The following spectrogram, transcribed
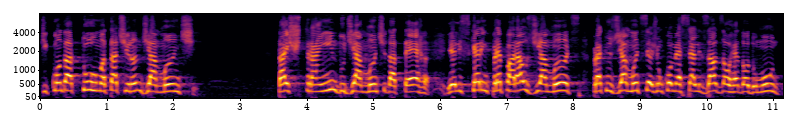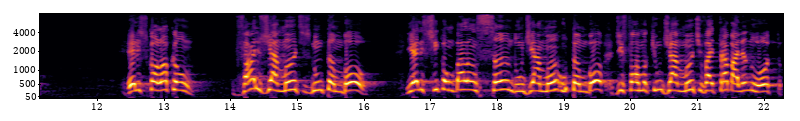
que quando a turma está tirando diamante, está extraindo o diamante da terra, e eles querem preparar os diamantes para que os diamantes sejam comercializados ao redor do mundo. Eles colocam vários diamantes num tambor, e eles ficam balançando um diamante, o tambor de forma que um diamante vai trabalhando no outro.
